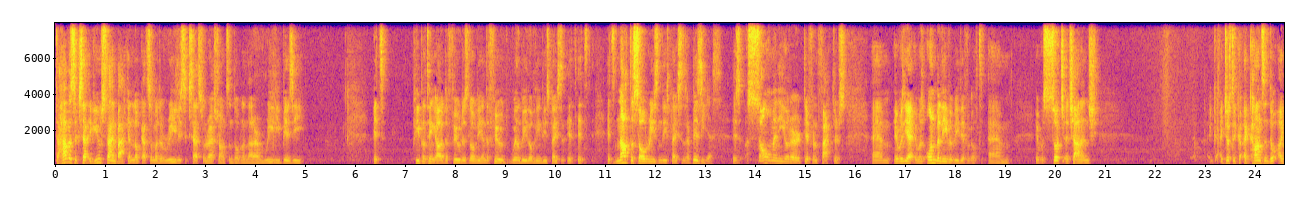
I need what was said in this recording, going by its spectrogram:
to have a success if you stand back and look at some of the really successful restaurants in dublin that are really busy it's people think oh the food is lovely and the food will be lovely in these places. It, it's it's not the sole reason these places are busy. Yes. there's so many other different factors. Um, it was yeah it was unbelievably difficult. Um, it was such a challenge. Just a, a constant I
